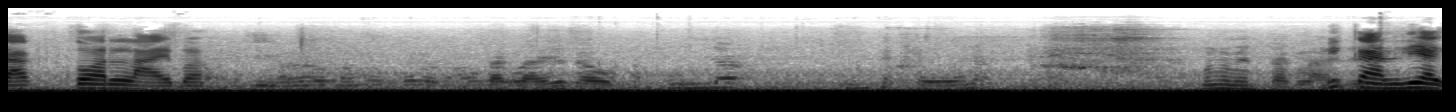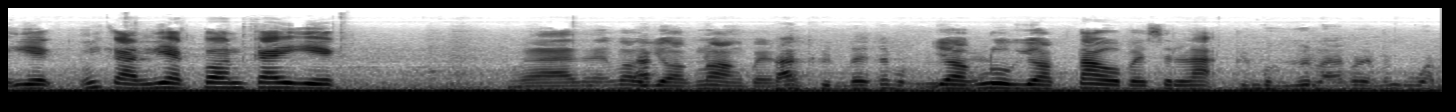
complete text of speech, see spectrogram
ตักตอนหลายบ่ ตักหลายให้เรา คุ้มเนาะคุ้มกระเตอเนาะ มันก็เป็น ตักหลายมีการเรียกเอกมีการเรียกตอนไกลเอกว่าเบาหยอกน้องไปตักขึ้นได้ใช่บักหยอกลูกหยอกเต้าไปสิละกินบักอื้อหลายไปเลยมันอ้วน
